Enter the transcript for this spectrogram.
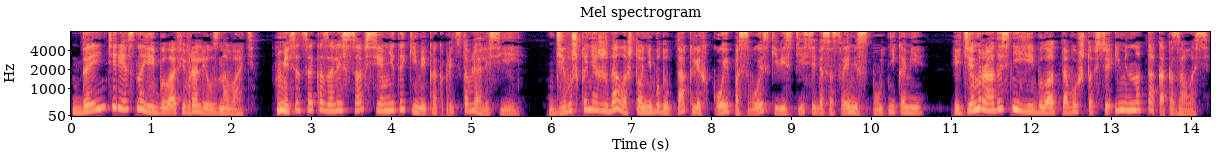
Да и интересно ей было о феврале узнавать. Месяцы оказались совсем не такими, как представлялись ей. Девушка не ожидала, что они будут так легко и по-свойски вести себя со своими спутниками. И тем радостнее ей было от того, что все именно так оказалось.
